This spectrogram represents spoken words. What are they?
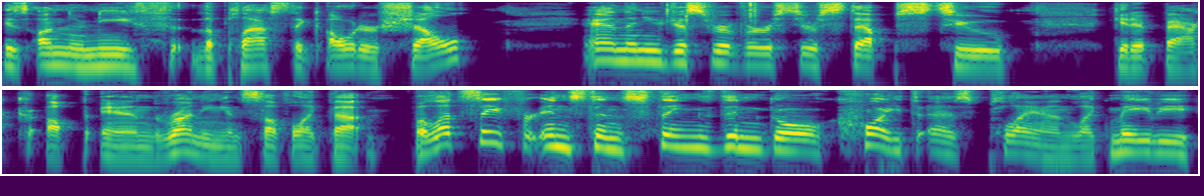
is underneath the plastic outer shell, and then you just reverse your steps to get it back up and running and stuff like that. But let's say, for instance, things didn't go quite as planned, like maybe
